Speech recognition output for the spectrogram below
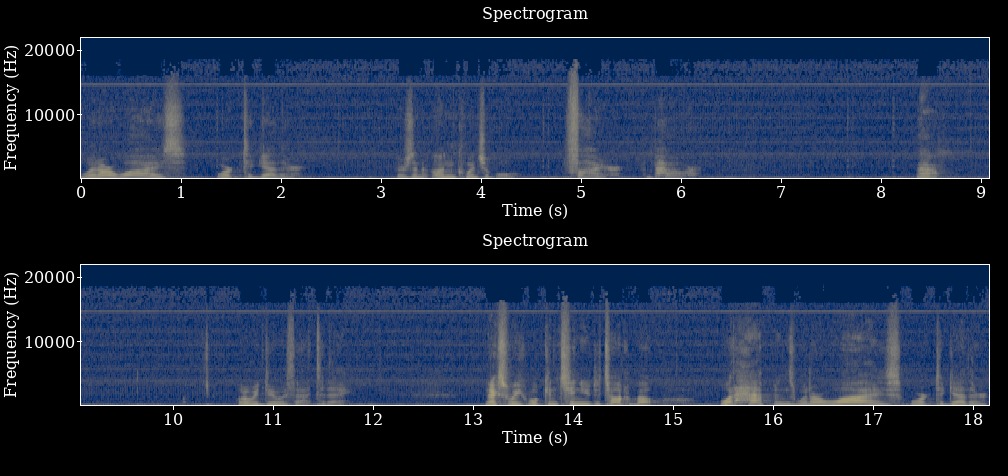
When our whys work together, there's an unquenchable fire and power. Now, what do we do with that today? Next week, we'll continue to talk about what happens when our whys work together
